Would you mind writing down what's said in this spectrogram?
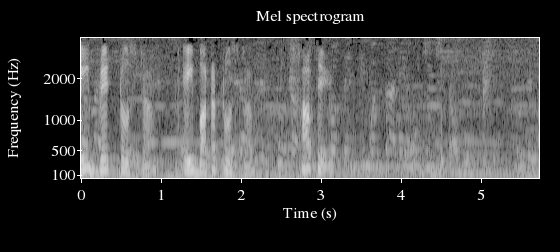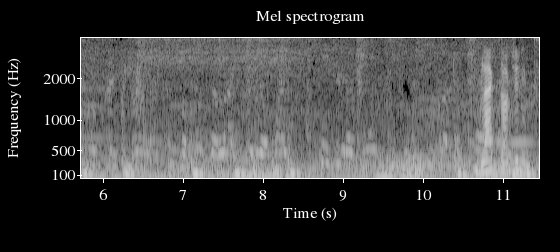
এই ব্রেড টোস্টটা এই বাটার টোস্টটা সাথে ব্ল্যাক দার্জিলিং টি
